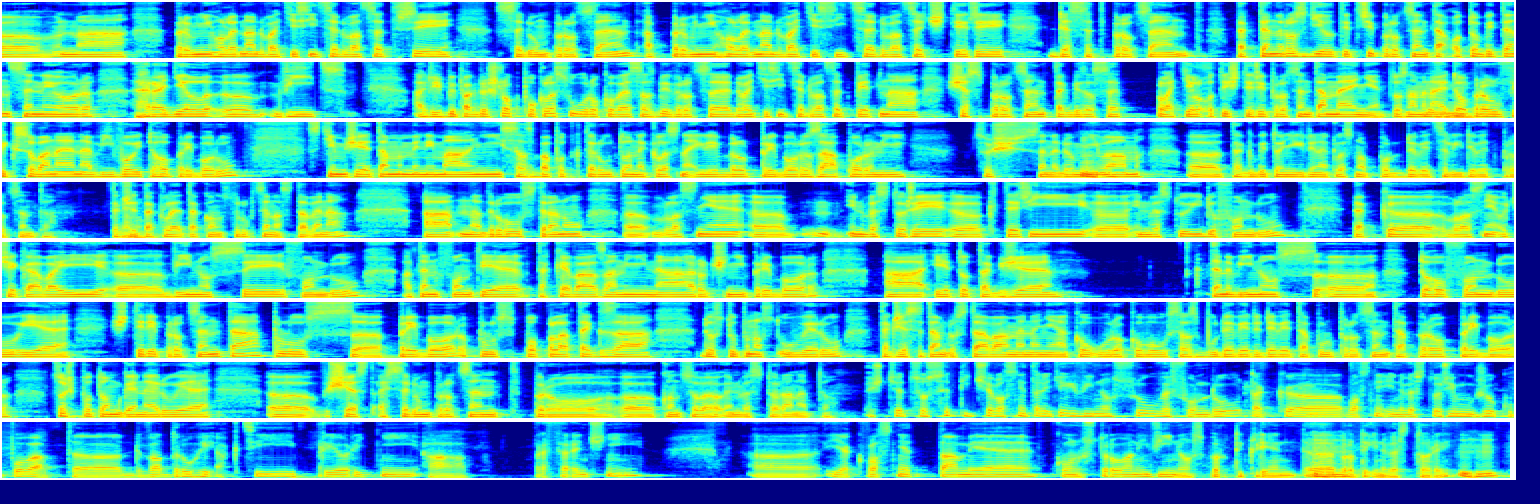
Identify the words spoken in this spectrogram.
na 1. ledna 2023 7% a 1. ledna 2024 10%, tak ten rozdíl, ty 3%, o to by ten senior hradil víc. A když by pak došlo k poklesu úrokové sazby v roce 2025 na 6%, tak by zase platil o ty 4% méně. To znamená, Rozumím. je to opravdu fixované na vývoj toho Priboru, s tím, že je tam minimální sazba, pod kterou to neklesne, i kdyby byl Pribor záporný, což se nedomnívám, mm-hmm. tak by to nikdy nekleslo pod 9,9%. Takže ano. takhle je ta konstrukce nastavená. A na druhou stranu eh, vlastně eh, investoři, kteří investují do fondu, tak vlastně očekávají výnosy fondu a ten fond je také vázaný na roční pribor a je to tak, že ten výnos eh, toho fondu je 4% plus eh, Pribor plus poplatek za dostupnost úvěru, takže se tam dostáváme na nějakou úrokovou sazbu 9-9,5% pro Pribor, což potom generuje 6 eh, až 7% pro koncového investora na to. Ještě co se týče vlastně tady těch výnosů ve fondu, tak vlastně investoři můžou kupovat dva druhy akcí, prioritní a preferenční, jak vlastně tam je konstruovaný výnos pro ty, klient, mm. pro ty investory? Mm-hmm.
